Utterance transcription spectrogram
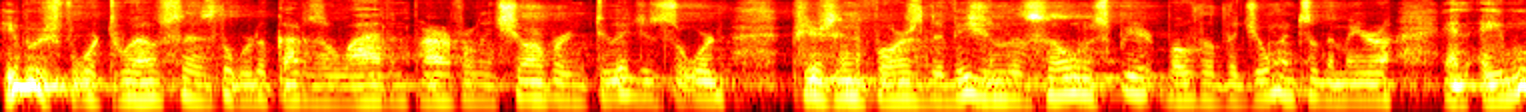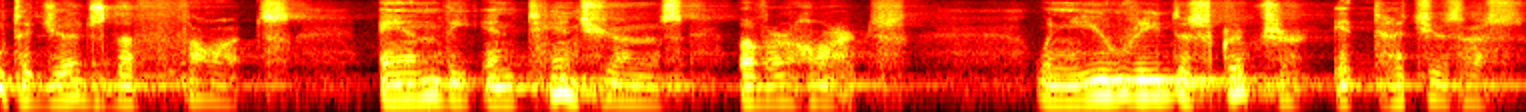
Hebrews 4.12 says the word of God is alive and powerful and sharper than two-edged sword, piercing as far as the division of the soul and spirit, both of the joints of the marrow, and able to judge the thoughts and the intentions of our hearts. When you read the scripture, it touches us.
